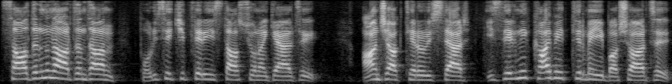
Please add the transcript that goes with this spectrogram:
Saldırının ardından polis ekipleri istasyona geldi. Ancak teröristler izlerini kaybettirmeyi başardı.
